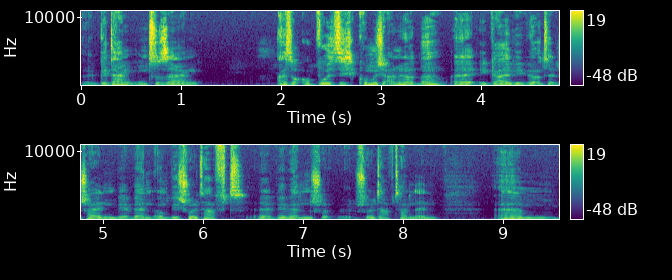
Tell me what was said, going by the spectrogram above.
Gedanken zu sagen, also obwohl es sich komisch anhört, ne? Äh, egal wie wir uns entscheiden, wir werden irgendwie schuldhaft, äh, wir werden schuldhaft handeln ähm,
